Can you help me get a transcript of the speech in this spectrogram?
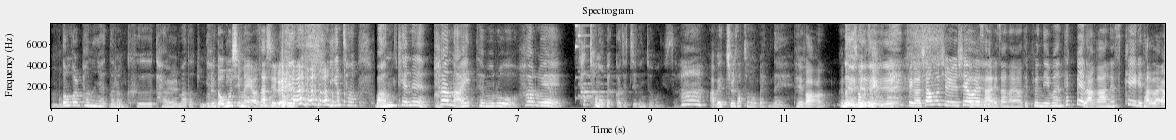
음. 어떤 걸 파느냐에 따라 음. 그 달마다 좀 우리 다르니까. 너무 심해요, 사실은. 이게, 이게 참 많게는 한 아이템으로 하루에 4,500까지 찍은 적은 있어요. 아 매출 4,500 네. 대박 근데 저 제가, 네. 제가 샤무실 쉐어해서 네. 알잖아요 대표님은 택배 나가는 스케일이 달라요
